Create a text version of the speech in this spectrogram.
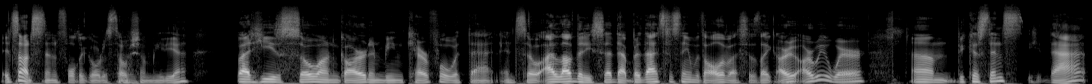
It's not sinful to go to social media but he's so on guard and being careful with that. And so i love that he said that but that's the same with all of us is like are, are we aware? Um, because since that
